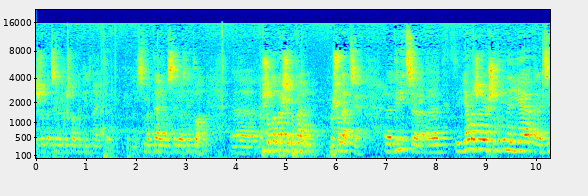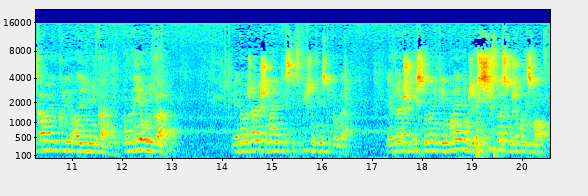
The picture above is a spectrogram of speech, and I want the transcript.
щоб це не прийшло такий, знаєте, смертельно серйозний тон. Е, А що було перше питання? Про що лекція? Е, Дивіться, е, я вважаю, що Україна є цікавою Україною, але є унікальною. Але не є унікальною. Я не вважаю, що маємо якісь специфічні українські проблеми. Я вважаю, що більшість проблем, які маємо, вже всі хтось вже колись мав.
